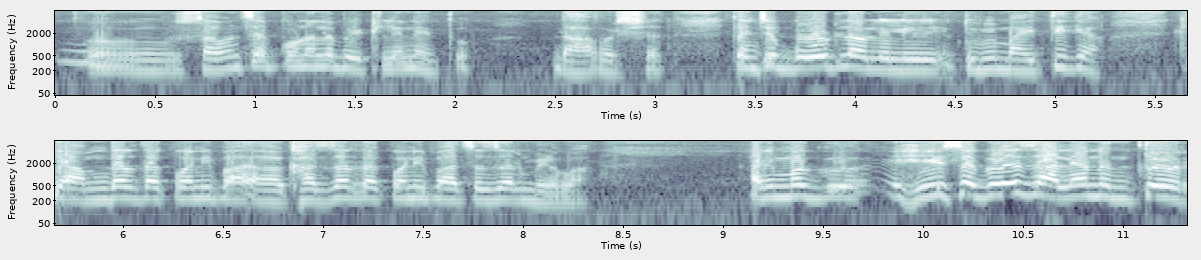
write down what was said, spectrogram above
सावंतसाहेब कोणाला भेटले नाही तो हो, दहा वर्षात. त्यांचे बोर्ड लावलेले तुम्ही माहिती घ्या की आमदार दाखवानी पा खासदार दाखवानी पाच हजार मिळवा. आणि मग हे सगळं झाल्यानंतर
